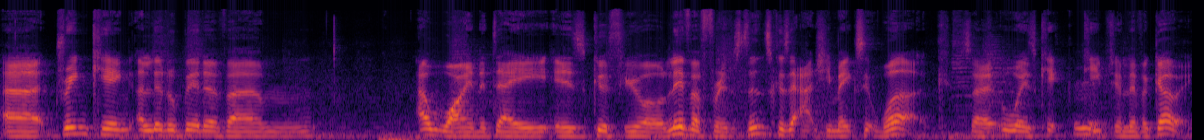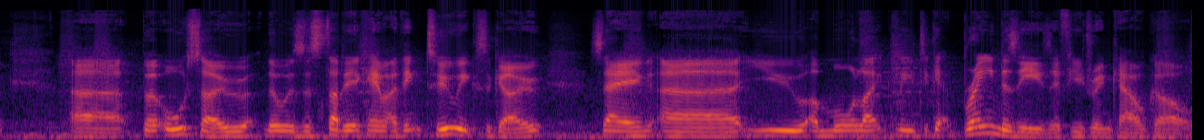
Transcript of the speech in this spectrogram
uh, drinking a little bit of um, a wine a day is good for your liver, for instance, because it actually makes it work. So it always keep, keeps your liver going. Uh, but also, there was a study that came out, I think, two weeks ago, saying uh, you are more likely to get brain disease if you drink alcohol.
